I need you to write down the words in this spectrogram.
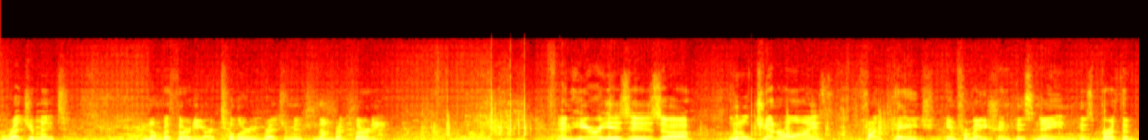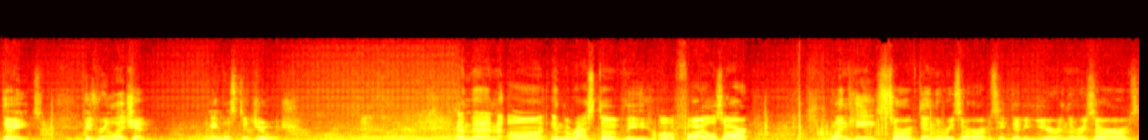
Regiment number 30, Artillery Regiment number 30. And here is his uh, little generalized front page information, his name, his birth of date, his religion, and he listed Jewish. And then uh, in the rest of the uh, files are when he served in the reserves, he did a year in the reserves.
